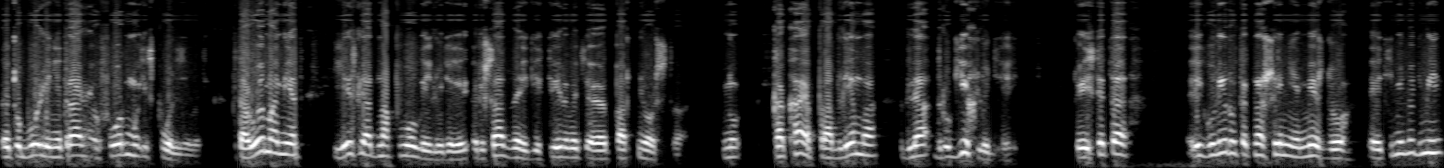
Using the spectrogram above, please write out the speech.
эту более нейтральную форму использовать. Второй момент, если однополые люди решат зарегистрировать э, партнерство, ну, какая проблема для других людей? То есть это регулирует отношения между этими людьми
